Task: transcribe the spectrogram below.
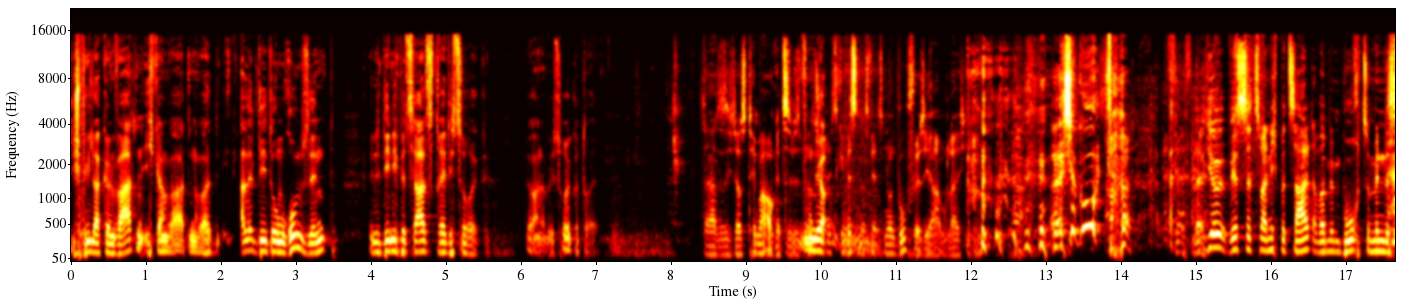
die Spieler können warten, ich kann warten, aber die, alle, die drumherum sind, wenn du die nicht bezahlst, trete ich zurück. Ja, und dann bin ich zurückgetreten. Da hatte sich das Thema auch jetzt fast Ja. Gewissen, dass wir jetzt nur ein Buch für Sie haben gleich. ist ja gut. Hier wirst du zwar nicht bezahlt, aber mit dem Buch zumindest.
